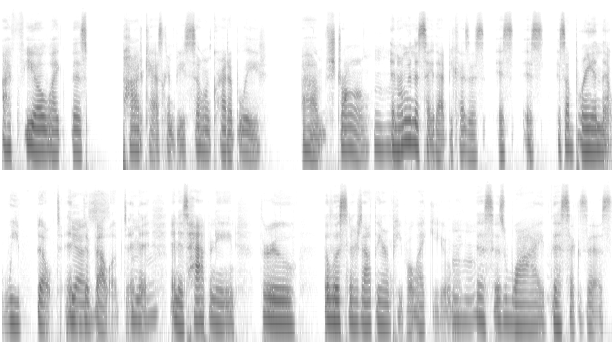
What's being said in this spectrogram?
I feel like this podcast can be so incredibly um, strong. Mhm. And I'm going to say that because it's it's it's it's a brand that we built and Yes. developed, and it Mhm. and it's happening through the listeners out there and people like you. Mhm. Like this is why this exists.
